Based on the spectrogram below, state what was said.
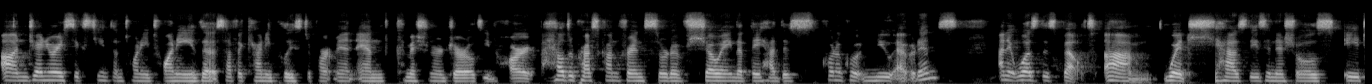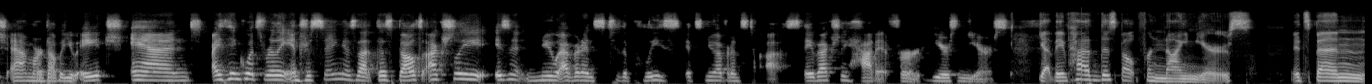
On January 16th in 2020, the Suffolk County Police Department and Commissioner Geraldine Hart held a press conference sort of showing that they had this quote unquote new evidence. And it was this belt, um, which has these initials HM or WH. And I think what's really interesting is that this belt actually isn't new evidence to the police, it's new evidence to us. They've actually had it for years and years. yeah, they've had this belt for nine years. It's been,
